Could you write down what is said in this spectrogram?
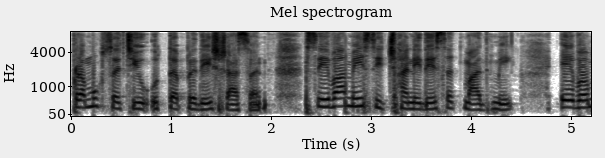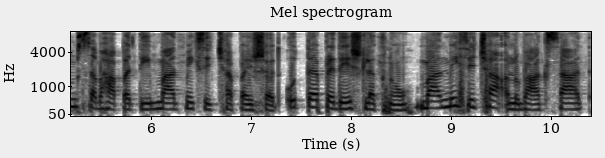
प्रमुख सचिव, उत्तर प्रदेश शासन, सेवा में शिक्षा निदेशक, माध्यमिक एवं सभापति, माध्यमिक शिक्षा परिषद, उत्तर प्रदेश, लखनऊ, माध्यमिक शिक्षा अनुभाग सात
